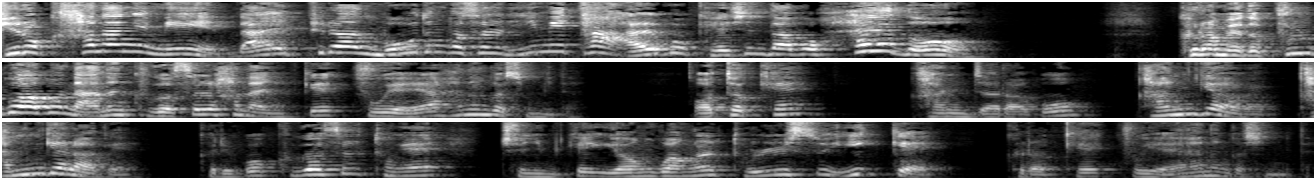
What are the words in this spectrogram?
비록 하나님이 나의 필요한 모든 것을 이미 다 알고 계신다고 하여도 그럼에도 불구하고 나는 그것을 하나님께 구해야 하는 것입니다. 어떻게? 간절하고 간결하게, 간결하게 그리고 그것을 통해 주님께 영광을 돌릴 수 있게 그렇게 구해야 하는 것입니다.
